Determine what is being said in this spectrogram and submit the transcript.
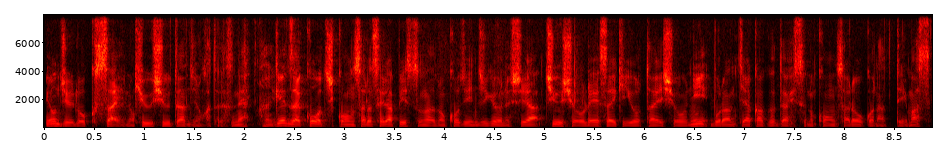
46歳の九州男児の方ですね、はい。現在コーチコンサルセラピストなどの個人事業主や中小零細企業を対象にボランティア価格脱出のコンサルを行っています。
